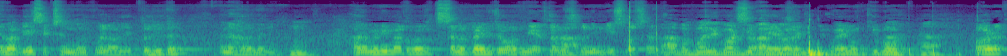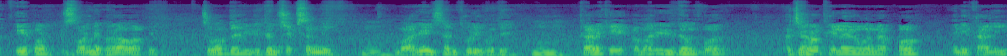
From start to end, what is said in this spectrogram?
એમાં બે સેક્શન મહત્વના હોય. એક તો રિધમ અને હાર્મની. હાર્મનીમાં તો સનતભાઈનો જવાબ નહીં એટલા વસ્તુ નિમની સ્વર સાથે. આ ભગવાને ગોડજી રજનીભાઈનું કીબોર્ડ. પણ એ પણ સ્વરને ભરાવ આપે. જવાબદારી રિધમ સેક્શનની. મારી હિસાબે થોડી વધે. કારણ કે અમારી રિધમ પર હજારો ખેલાડીઓના પગ એની તાલી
